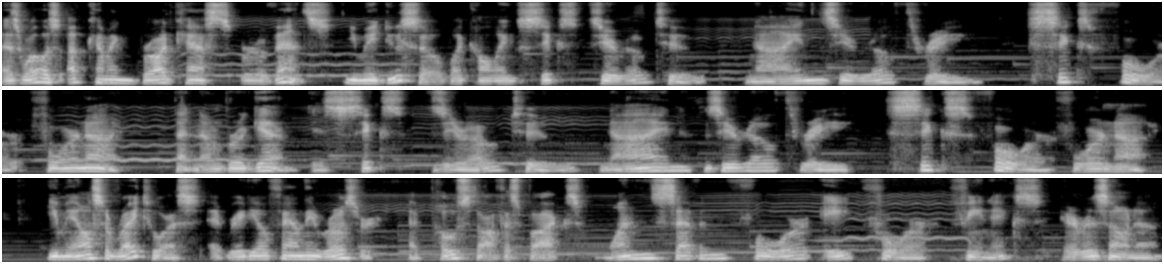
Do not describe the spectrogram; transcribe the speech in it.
as well as upcoming broadcasts or events, you may do so by calling 602 903 6449. That number again is 602 903 6449. You may also write to us at Radio Family Rosary at Post Office Box 17484, Phoenix, Arizona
